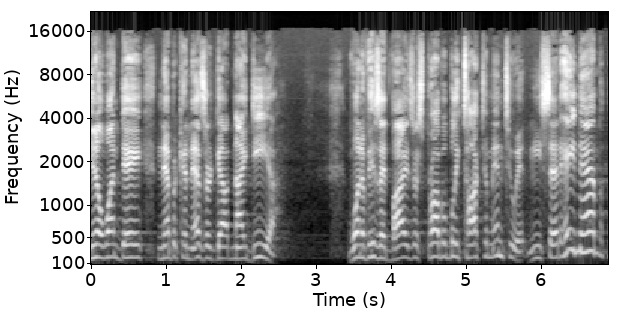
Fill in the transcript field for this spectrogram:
You know, one day Nebuchadnezzar got an idea. One of his advisors probably talked him into it, and he said, Hey, Neb,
